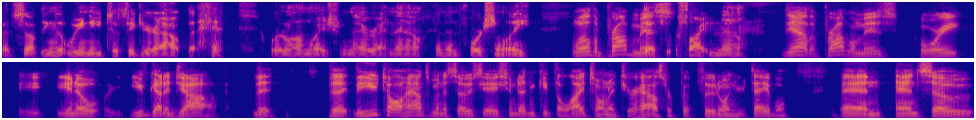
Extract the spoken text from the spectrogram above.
that's something that we need to figure out. But we're a long ways from there right now. And unfortunately, Well, the problem that's is what we're fighting now. yeah the problem is cory you know you've got a job that the the utah houndsman association doesn't keep the lights on at your house or put food on your table and and so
